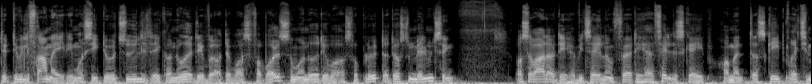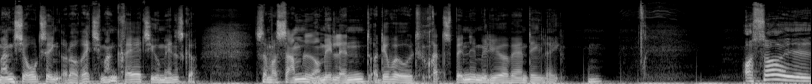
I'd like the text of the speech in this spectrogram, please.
det, det ville fremad, det må sige, det var tydeligt, ikke? og noget af det var, det var også for voldsomt, og noget af det var også for blødt, og det var sådan en mellemting. Og så var der jo det her, vi talte om før, det her fællesskab, og man, der skete rigtig mange sjove ting, og der var rigtig mange kreative mennesker, som var samlet om et eller andet, og det var jo et ret spændende miljø at være en del af. Mm. Og så, øh,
